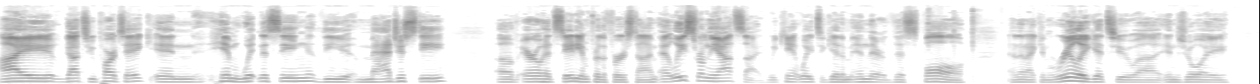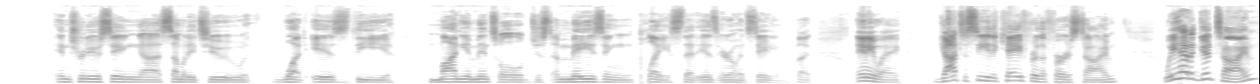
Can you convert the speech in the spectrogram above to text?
I got to partake in him witnessing the majesty of Arrowhead Stadium for the first time, at least from the outside. We can't wait to get him in there this fall, and then I can really get to uh, enjoy introducing uh, somebody to what is the monumental, just amazing place that is Arrowhead Stadium. But anyway, got to see the K for the first time. We had a good time.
